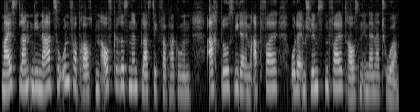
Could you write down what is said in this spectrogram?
Meist landen die nahezu unverbrauchten aufgerissenen Plastikverpackungen achtlos wieder im Abfall oder im schlimmsten Fall draußen in der Natur.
